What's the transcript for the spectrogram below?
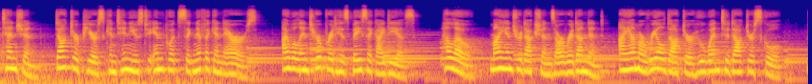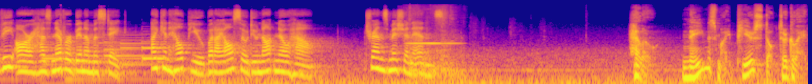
Attention! Dr. Pierce continues to input significant errors. I will interpret his basic ideas. Hello, my introductions are redundant. I am a real doctor who went to doctor school. VR has never been a mistake. I can help you but I also do not know how. Transmission ends. Hello, name is my Pierce Dr. Glenn.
